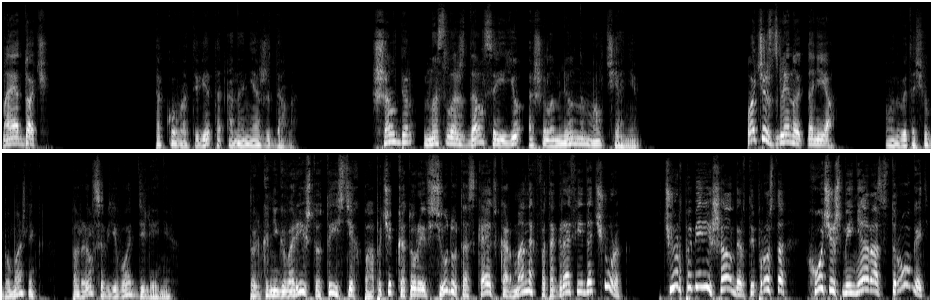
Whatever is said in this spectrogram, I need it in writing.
«Моя дочь!» Такого ответа она не ожидала. Шалбер наслаждался ее ошеломленным молчанием. «Хочешь взглянуть на нее?» Он вытащил бумажник, порылся в его отделениях. «Только не говори, что ты из тех папочек, которые всюду таскают в карманах фотографии дочурок. Черт побери, Шалбер, ты просто хочешь меня растрогать!»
